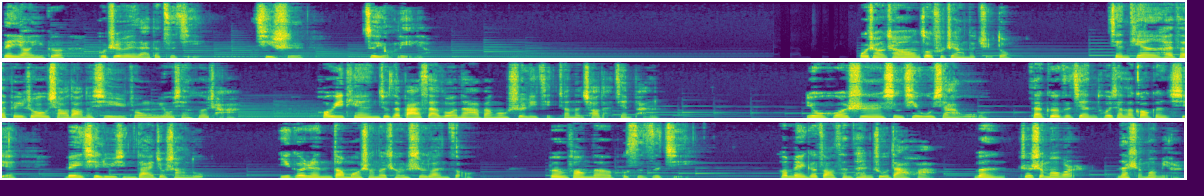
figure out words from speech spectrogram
那样一个不知未来的自己，其实最有力量。我常常做出这样的举动：前天还在非洲小岛的细雨中悠闲喝茶，后一天就在巴塞罗那办公室里紧张的敲打键盘，又或是星期五下午。在格子间脱下了高跟鞋，背起旅行袋就上路，一个人到陌生的城市乱走，奔放的不似自己，和每个早餐摊主搭话，问这什么味儿，那什么名儿，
